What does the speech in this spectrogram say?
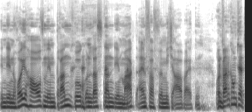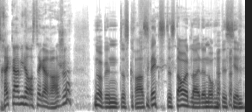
in den Heuhaufen in Brandenburg und lass dann den Markt einfach für mich arbeiten. Und wann kommt der Trecker wieder aus der Garage? Na, wenn das Gras wächst, das dauert leider noch ein bisschen.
